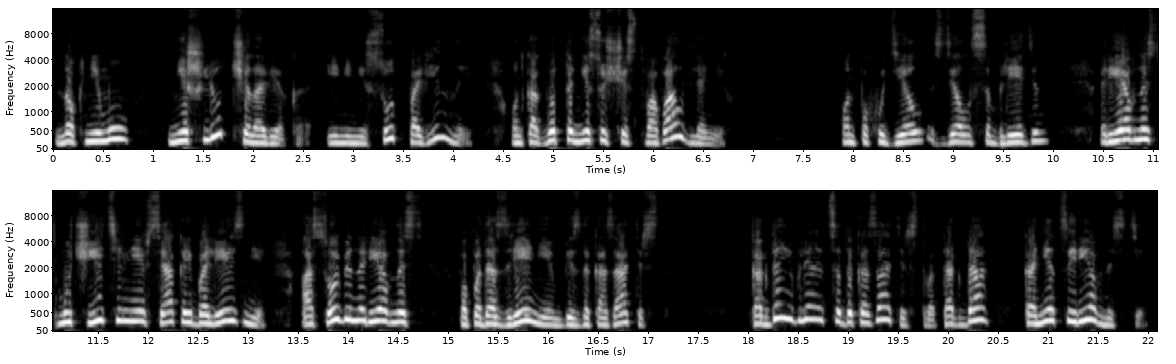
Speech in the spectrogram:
Но к нему не шлют человека и не несут повинной, он как будто не существовал для них. Он похудел, сделался бледен, ревность мучительнее всякой болезни, особенно ревность по подозрениям без доказательств. Когда является доказательство, тогда конец и ревности —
